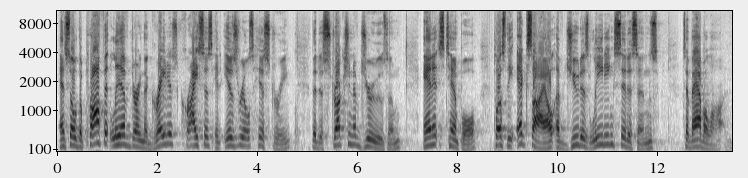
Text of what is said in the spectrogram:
And so the prophet lived during the greatest crisis in Israel's history the destruction of Jerusalem and its temple, plus the exile of Judah's leading citizens to Babylon.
